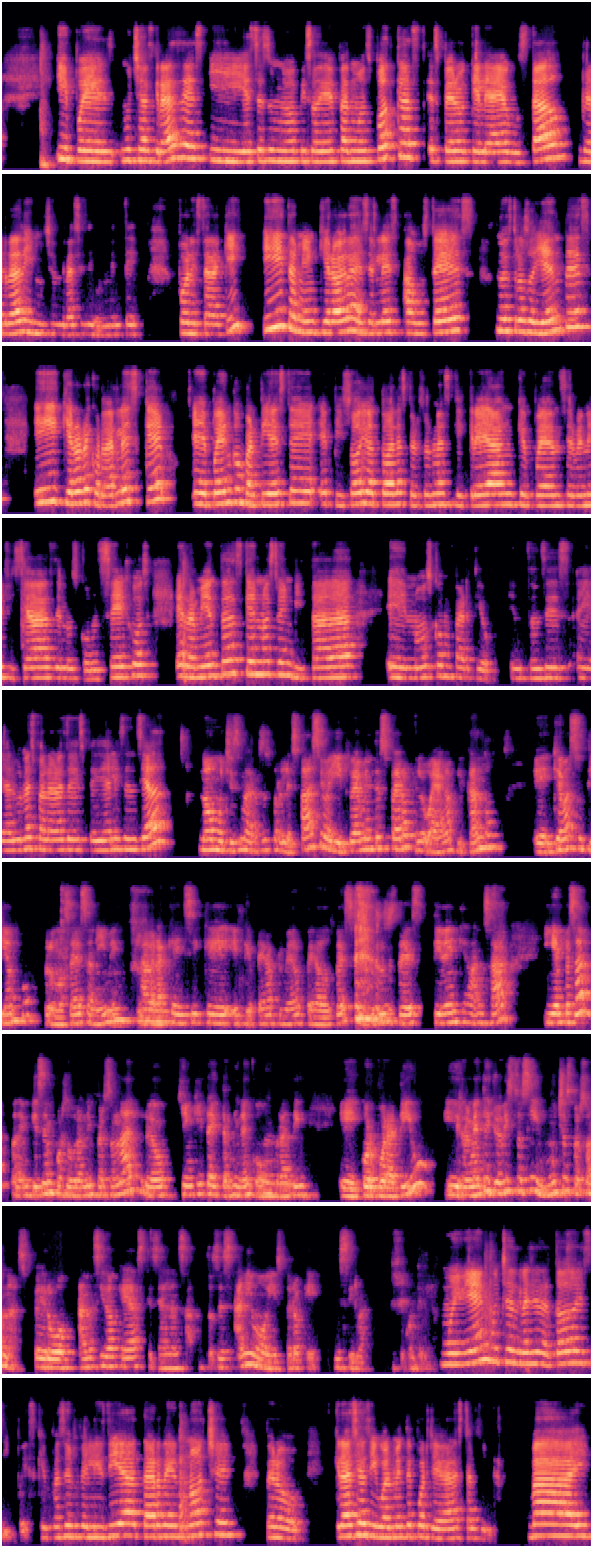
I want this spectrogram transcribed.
Y pues muchas gracias y este es un nuevo episodio de Fatmos Podcast. Espero que le haya gustado, ¿verdad? Y muchas gracias igualmente por estar aquí. Y también quiero agradecerles a ustedes, nuestros oyentes, y quiero recordarles que eh, pueden compartir este episodio a todas las personas que crean que puedan ser beneficiadas de los consejos, herramientas que nuestra invitada eh, nos compartió. Entonces, eh, algunas palabras de despedida, licenciada. No, muchísimas gracias por el espacio y realmente espero que lo vayan aplicando. Eh, lleva su tiempo, pero no se desanimen. La verdad que ahí sí que el que pega primero pega dos veces. Entonces ustedes tienen que avanzar y empezar. Empiecen por su branding personal, luego quien quita y terminen con un branding eh, corporativo. Y realmente yo he visto así muchas personas, pero han sido aquellas que se han lanzado. Entonces ánimo y espero que les sirva. Este contenido. Muy bien, muchas gracias a todos y pues que pasen feliz día, tarde, noche, pero gracias igualmente por llegar hasta el final. Bye.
